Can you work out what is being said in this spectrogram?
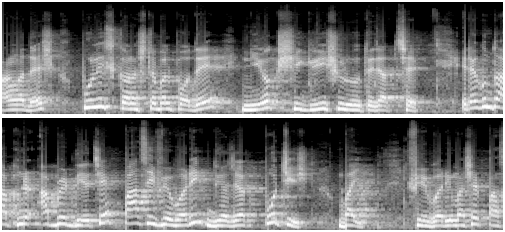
বাংলাদেশ পুলিশ কনস্টেবল পদে নিয়োগ শীঘ্রই শুরু হতে যাচ্ছে। এটা কিন্তু আপনার আপডেট দিয়েছে পাঁচই ফেব্রুয়ারি দুই হাজার পঁচিশ। বাই ফেব্রুয়ারি মাসের পাঁচ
